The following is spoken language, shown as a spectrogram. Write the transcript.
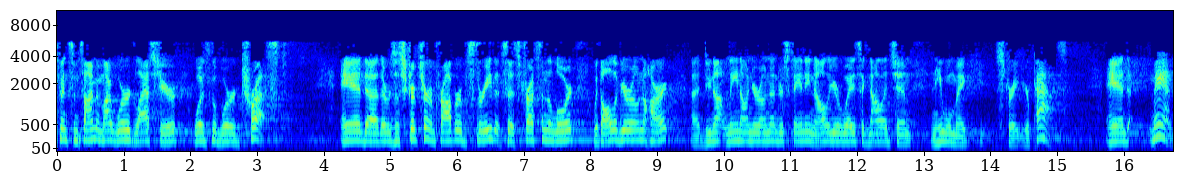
spent some time, and my word last year was the word trust. And uh, there was a scripture in Proverbs 3 that says, Trust in the Lord with all of your own heart. Uh, do not lean on your own understanding. In all your ways, acknowledge Him, and He will make straight your paths. And man,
